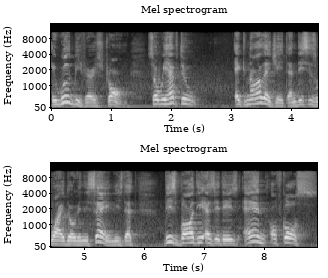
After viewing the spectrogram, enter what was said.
It will be very strong. So we have to acknowledge it. And this is why Dogen is saying is that this body as it is, and of course,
